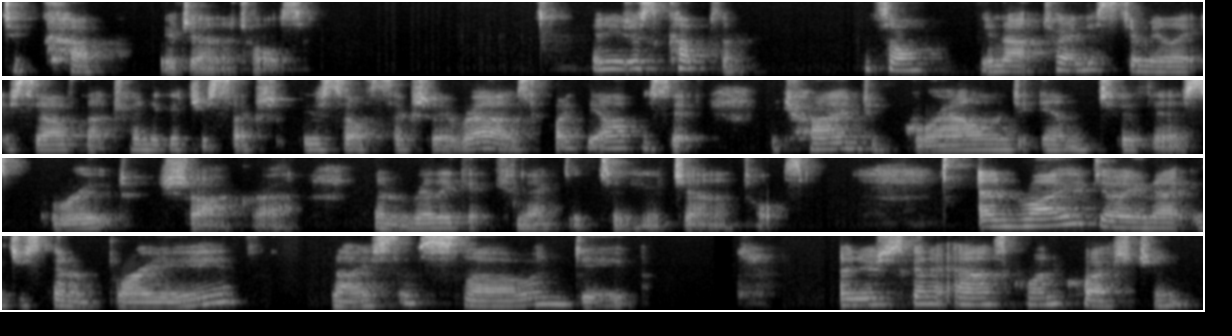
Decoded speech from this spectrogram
to cup your genitals and you just cup them. That's all. You're not trying to stimulate yourself, not trying to get your sexu- yourself sexually aroused. Quite the opposite. You're trying to ground into this root chakra and really get connected to your genitals. And while you're doing that, you're just going to breathe nice and slow and deep. And you're just going to ask one question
